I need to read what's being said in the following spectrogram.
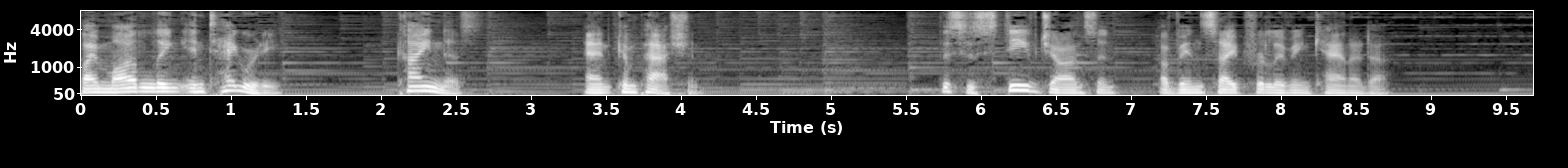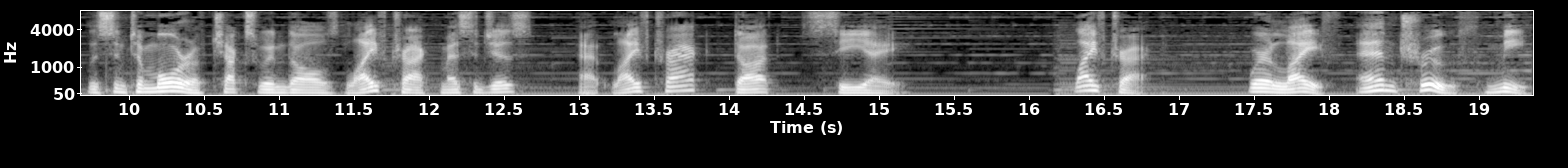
by modeling integrity, kindness, and compassion. This is Steve Johnson of Insight for Living Canada. Listen to more of Chuck Swindoll's LifeTrac messages at lifetrac.ca. LifeTrac, where life and truth meet.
